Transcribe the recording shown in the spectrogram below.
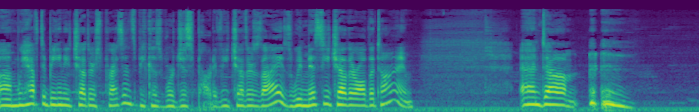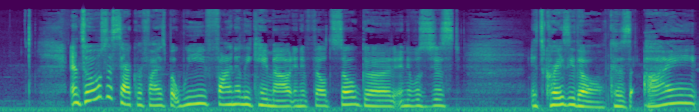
Um, we have to be in each other's presence because we're just part of each other's lives. We miss each other all the time. And um and so it was a sacrifice, but we finally came out and it felt so good and it was just it's crazy though, because I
